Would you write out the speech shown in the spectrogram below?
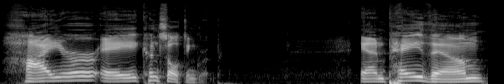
hire a consulting group and pay them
